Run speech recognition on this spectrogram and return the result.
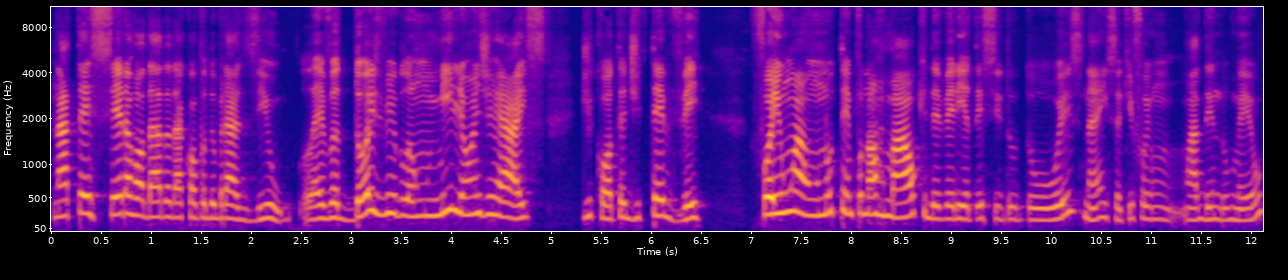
na terceira rodada da Copa do Brasil. Leva 2,1 milhões de reais de cota de TV. Foi um a um no tempo normal, que deveria ter sido dois, né? Isso aqui foi um, adendo meu.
